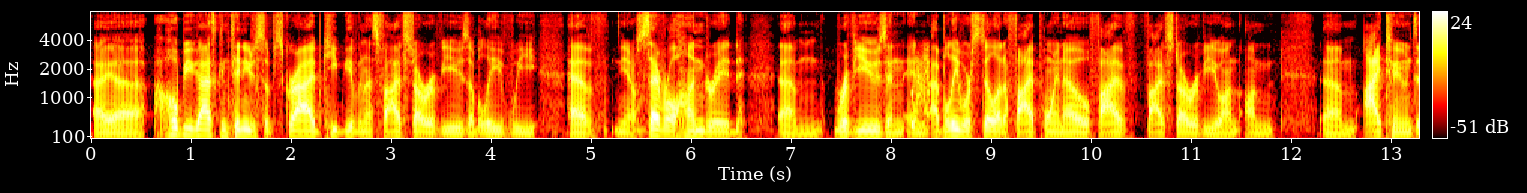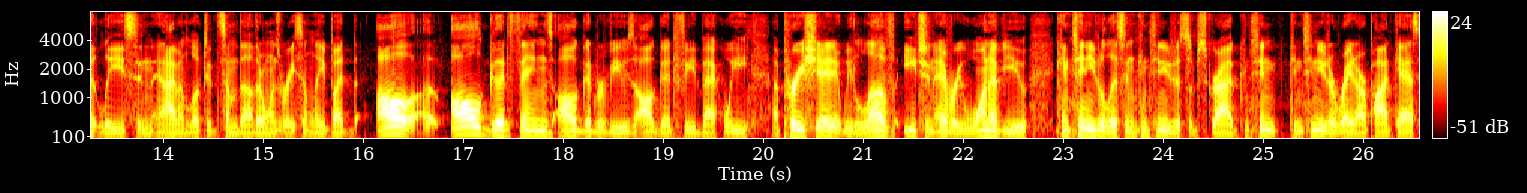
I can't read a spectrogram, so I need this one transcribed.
I uh, hope you guys continue to subscribe. Keep giving us five star reviews. I believe we have you know several hundred um, reviews, and, and I believe we're still at a 5.0 five five star review on on um, iTunes at least, and, and I haven't looked at some of the other ones recently. But all all good things, all good reviews, all good feedback. We appreciate it. We love each and every one of you. Continue to listen, continue to subscribe, continue continue to rate our podcast.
